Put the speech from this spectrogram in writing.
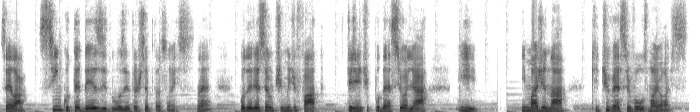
sei lá, cinco TDs e duas interceptações, né? Poderia ser um time de fato que a gente pudesse olhar e imaginar que tivesse voos maiores.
